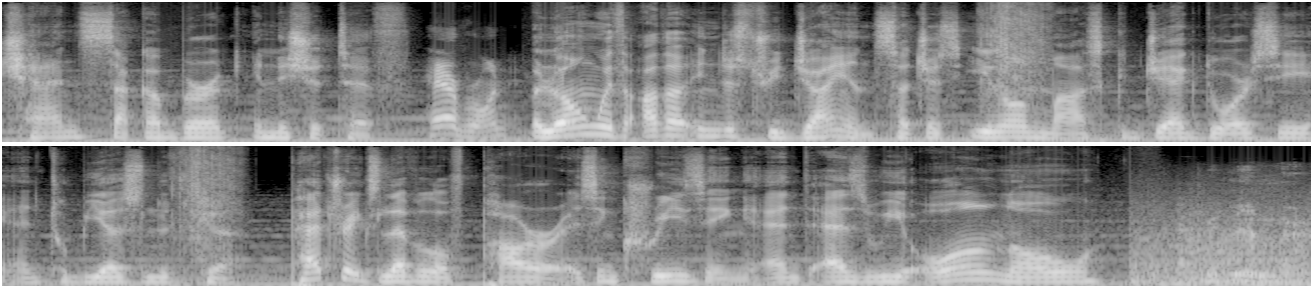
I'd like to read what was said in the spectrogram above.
Chan Zuckerberg Initiative. Hey everyone. Along with other industry giants such as Elon Musk, Jack Dorsey and Tobias Lütke. Patrick's level of power is increasing and as we all know... Remember,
